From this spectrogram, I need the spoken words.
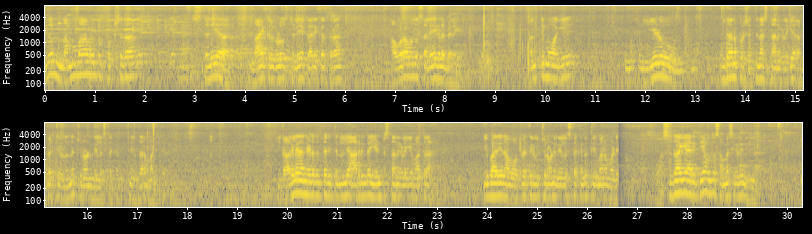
ಇದು ನಮ್ಮ ಒಂದು ಪಕ್ಷದ ಸ್ಥಳೀಯ ನಾಯಕರುಗಳು, ಸ್ಥಳೀಯ ಕಾರ್ಯಕರ್ತರ ಅವರ ಒಂದು ಸಲಹೆಗಳ ಮೇರೆಗೆ ಅಂತಿಮವಾಗಿ ಏಳು ವಿಧಾನ ಪರಿಷತ್ತಿನ ಸ್ಥಾನಗಳಿಗೆ ಅಭ್ಯರ್ಥಿಗಳನ್ನು ಚುನಾವಣೆ ನಿಲ್ಲಿಸ್ತಕ್ಕಂಥ ನಿರ್ಧಾರ ಮಾಡಿದ್ದೇವೆ. ಈಗಾಗಲೇ ನಾನು ಹೇಳಿದಂಥ ರೀತಿಯಲ್ಲಿ ಆರರಿಂದ ಎಂಟು ಸ್ಥಾನಗಳಿಗೆ ಮಾತ್ರ ಈ ಬಾರಿ ನಾವು ಅಭ್ಯರ್ಥಿಗಳು ಚುನಾವಣೆ ನಿಲ್ಲಿಸ್ತಕ್ಕಂಥ ತೀರ್ಮಾನ ಮಾಡಿದ್ದೇವೆ. ಹೊಸದಾಗಿ ಆ ರೀತಿಯ ಒಂದು ಸಮಸ್ಯೆಗಳೇನಿಲ್ಲ.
